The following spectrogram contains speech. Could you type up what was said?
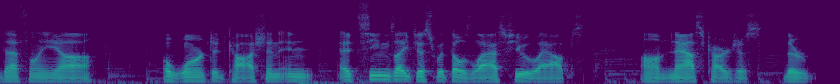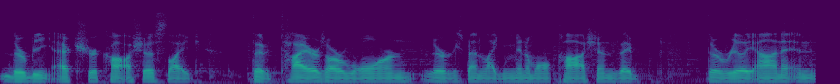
definitely uh, a warranted caution. And it seems like just with those last few laps, um, NASCAR just they're they're being extra cautious. Like the tires are worn. There's been like minimal cautions. They they're really on it, and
